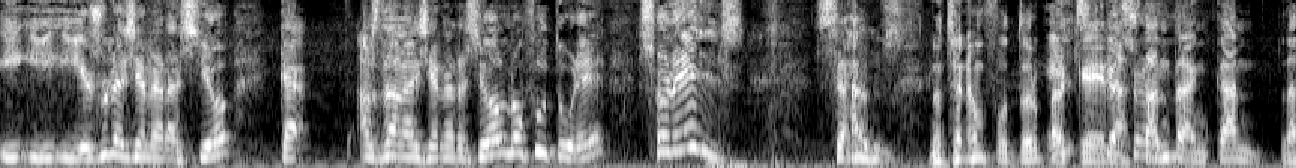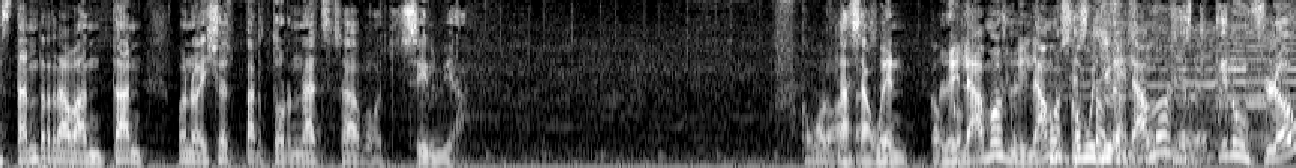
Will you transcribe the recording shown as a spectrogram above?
I, i, i és una generació que els de la generació del no futur, eh? Són ells! Saps? No tenen futur perquè l'estan són- trencant, l'estan rebentant. Bueno, això és per tornar-se a boig, Sílvia. ¿Cómo lo La haces? següent. ¿Cómo- ¿Lo hilamos? ¿Lo hilamos? cómo- ¿Esto cómo lo hilamos? tot, ¿Esto eh? tiene un flow?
